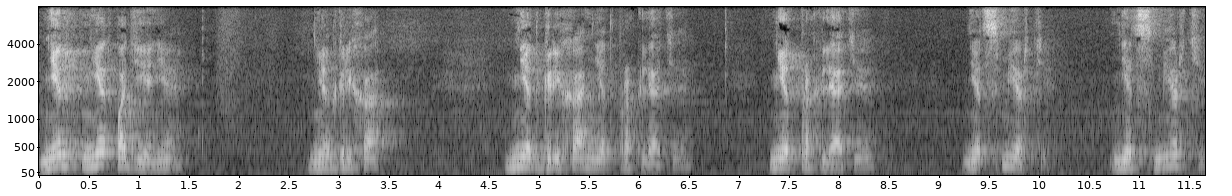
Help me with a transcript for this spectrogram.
Нет, нет падения, нет греха, нет греха, нет проклятия, нет проклятия, нет смерти – нет смерти,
